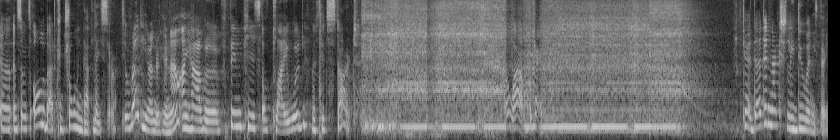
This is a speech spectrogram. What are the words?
And, and, so it's all about controlling that laser. So right here under here now, I have a thin piece of plywood. Let's hit start. Oh wow, okay. Okay, that didn't actually do anything.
